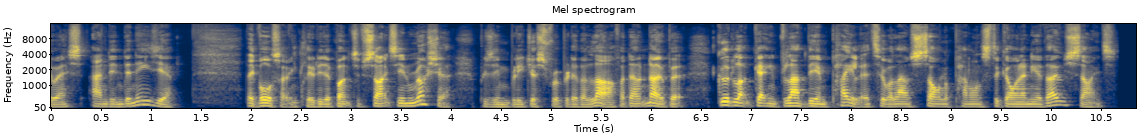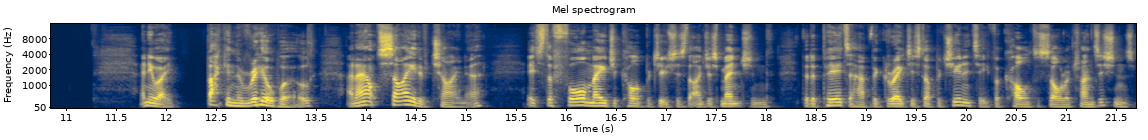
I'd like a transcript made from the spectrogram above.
US, and Indonesia. They've also included a bunch of sites in Russia, presumably just for a bit of a laugh, I don't know, but good luck getting Vlad the Impaler to allow solar panels to go on any of those sites. Anyway, back in the real world and outside of China, it's the four major coal producers that I just mentioned that appear to have the greatest opportunity for coal to solar transitions.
